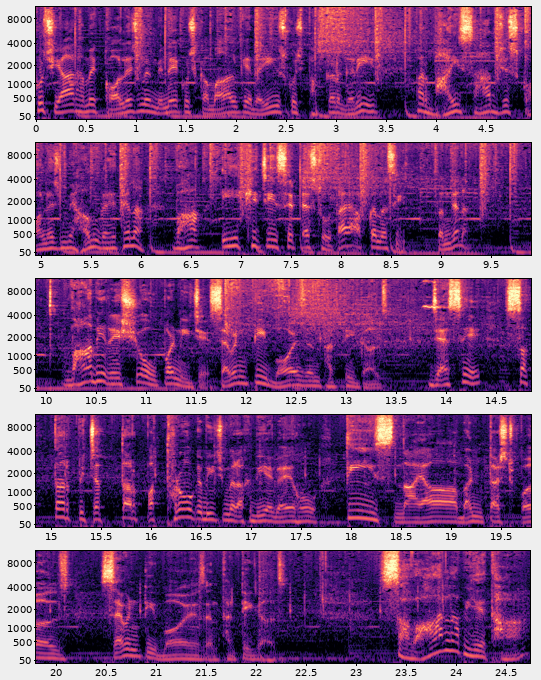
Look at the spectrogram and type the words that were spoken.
कुछ यार हमें कॉलेज में मिले, कुछ कमाल के रईस, कुछ फक्कड़ गरीब। पर भाई साहब, जिस कॉलेज में हम गए थे ना, वहाँ एक ही चीज़ से टेस्ट होता है आपका नसीब। समझे ना? वहाँ भी रेशियो ऊपर नीचे। 70 बॉयज़ एंड 30 गर्ल्स जैसे सत्तर पिचहत्तर पत्थरों के बीच में रख दिए गए हों। तीस नायाब untouched pearls seventy boys and thirty girls सवाल अब यह था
